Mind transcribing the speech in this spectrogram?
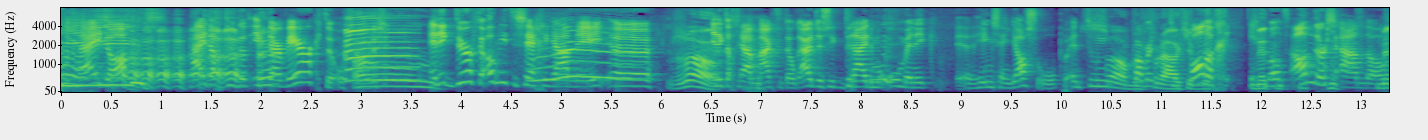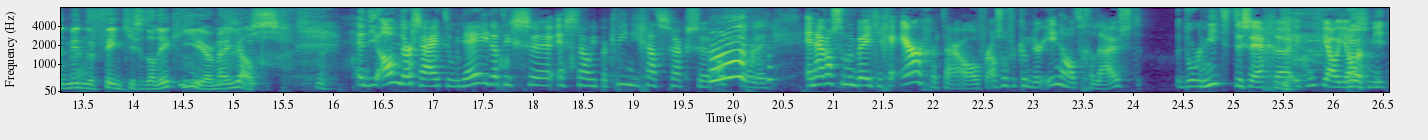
Hij dacht, hij dacht toen dat ik daar werkte of zo. Dus- Oh. en ik durfde ook niet te zeggen, ja, nee. eh, Zo. En ik dacht, ja, maakt het ook uit. Dus ik draaide me om en ik eh, hing zijn jas op. En toen Zo, kwam er toevallig met- iemand met- anders aanlopen. Met minder vinkjes dan ik hier, mijn jas. En die ander zei toen, nee, dat is eh Esnaoui Perquin, die gaat straks Ah. ook voorlezen. En hij was toen een beetje geërgerd daarover. Alsof ik hem erin had geluisterd. Door niet te zeggen, ik hoef jouw jas niet.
